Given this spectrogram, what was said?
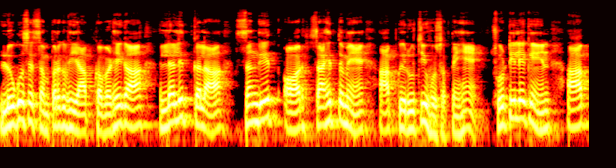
लोगों से संपर्क भी आपका बढ़ेगा। ललित कला, संगीत और साहित्य में आपकी रुचि हो सकते हैं। छोटी लेकिन आप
